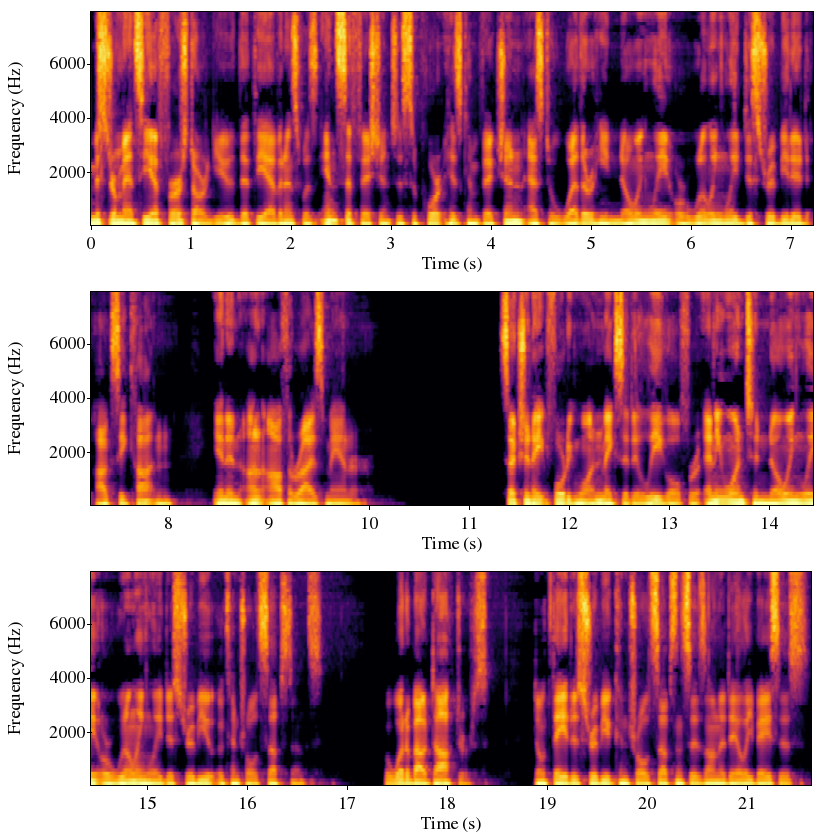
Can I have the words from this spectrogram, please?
Mr. Mencia first argued that the evidence was insufficient to support his conviction as to whether he knowingly or willingly distributed Oxycontin in an unauthorized manner. Section 841 makes it illegal for anyone to knowingly or willingly distribute a controlled substance. But what about doctors? Don't they distribute controlled substances on a daily basis?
